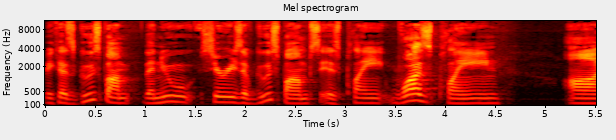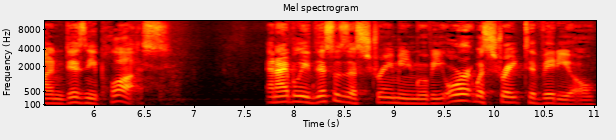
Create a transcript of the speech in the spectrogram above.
because Goosebump the new series of Goosebumps is playing was playing on Disney Plus. And I believe this was a streaming movie or it was straight to video.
